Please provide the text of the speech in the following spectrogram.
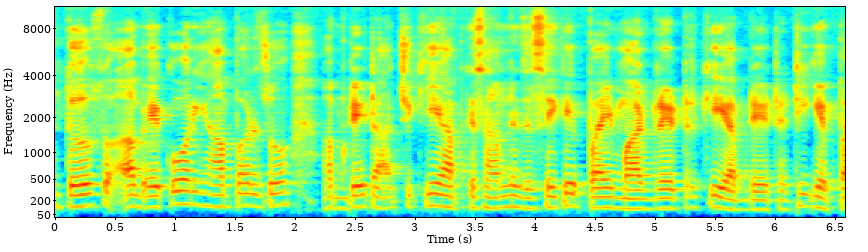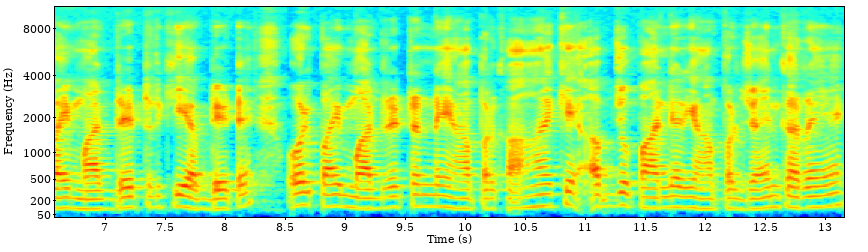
तो दोस्तों अब एक और यहाँ पर जो अपडेट आ चुकी है आपके सामने, जैसे कि पाई मॉडरेटर की अपडेट है, ठीक है? पाई मॉडरेटर की अपडेट है और पाई मॉडरेटर ने यहाँ पर कहा है कि अब जो पानियर यहाँ पर ज्वाइन कर रहे हैं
